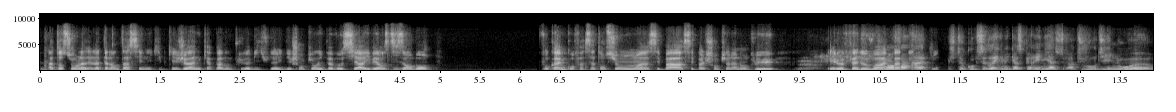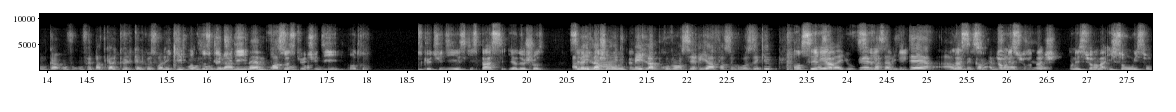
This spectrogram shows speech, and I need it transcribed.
Mm. Attention, l'Atalanta, c'est une équipe qui est jeune, qui n'a pas non plus l'habitude avec des champions. Ils peuvent aussi arriver en se disant bon, faut quand même qu'on fasse attention. Euh, c'est pas, c'est pas le championnat non plus. Et le fait de voir Mbappé... je te coupe, Cédric, mais Gasperini a, toujours dit nous, euh, on ne fait pas de calcul, quelle que soit l'équipe, on joue de la même façon. ce que tu dis, entre ce que tu dis et ce qui se passe, il y a deux choses. Ah, mais, il l'a prouvé en Serie A face aux grosses équipes. En Serie A. Face à la Juve, face à l'Inter. Ah ouais, mais quand même. Là, on est sur un match. On est sur un match. Ils sont où Ils sont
